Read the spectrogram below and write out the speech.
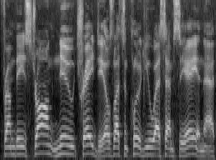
from these strong new trade deals, let's include USMCA in that,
